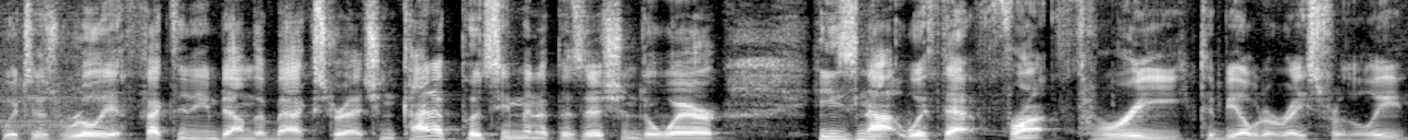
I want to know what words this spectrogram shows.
which is really affecting him down the backstretch and kind of puts him in a position to where he's not with that front three to be able to race for the lead.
